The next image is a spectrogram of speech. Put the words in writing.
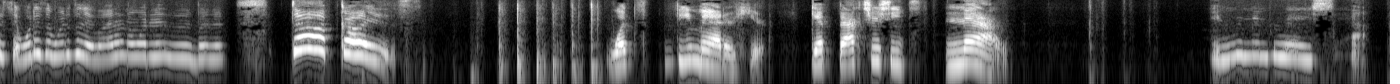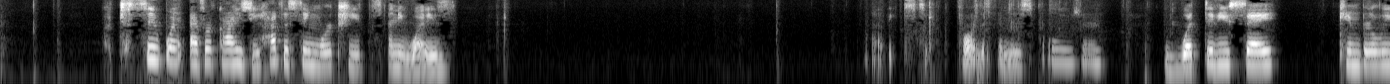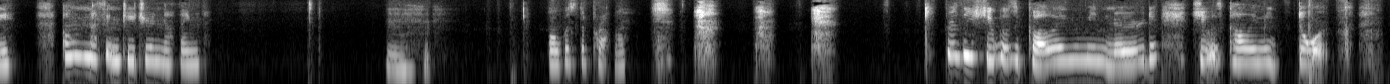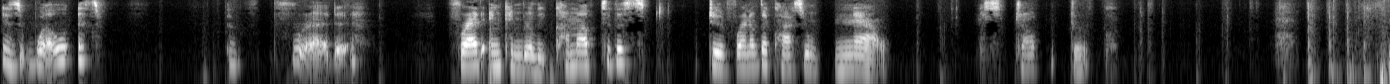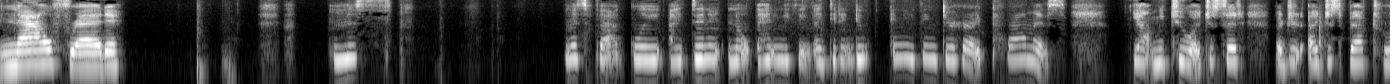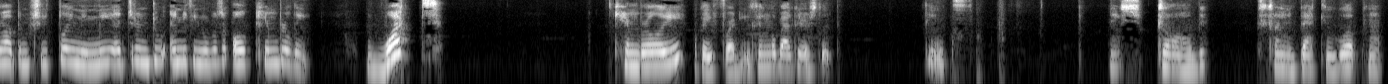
is it? What is it? What is it? I don't know what it is, but it's... Stop, guys! What's the matter here? Get back to your seats now. I sat. Just sit wherever, guys. You have the same worksheets anyways. I like to sit farther from this loser. What did you say, Kimberly? Oh, nothing, teacher, nothing. Mm -hmm. What was the problem? Kimberly, she was calling me nerd. She was calling me dork, as well as Fred. Fred and Kimberly, come up to the to the front of the classroom now. Job, Dirk. Now, Fred. Miss Miss Bagley, I didn't know anything. I didn't do anything to her. I promise. Yeah, me too. I just said I just I just backed her up and she's blaming me. I didn't do anything. It was all Kimberly. What? Kimberly. Okay, Fred, you can go back to your sleep. Thanks. Nice job. I was trying to back you up, not.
